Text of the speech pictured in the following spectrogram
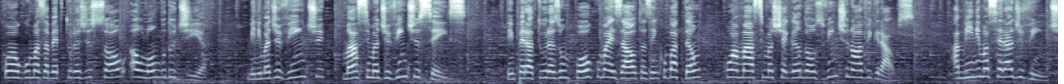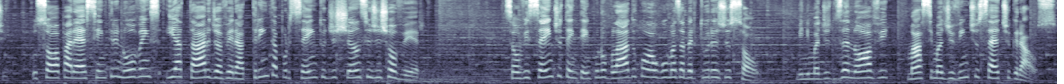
com algumas aberturas de sol ao longo do dia. Mínima de 20, máxima de 26. Temperaturas um pouco mais altas em Cubatão, com a máxima chegando aos 29 graus. A mínima será de 20. O sol aparece entre nuvens e à tarde haverá 30% de chances de chover. São Vicente tem tempo nublado com algumas aberturas de sol. Mínima de 19, máxima de 27 graus.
